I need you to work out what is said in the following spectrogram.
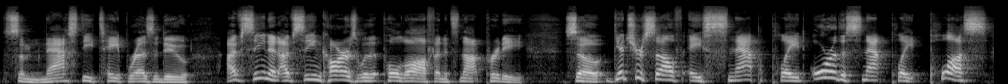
some nasty tape residue. I've seen it. I've seen cars with it pulled off, and it's not pretty. So get yourself a snap plate or the snap plate plus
